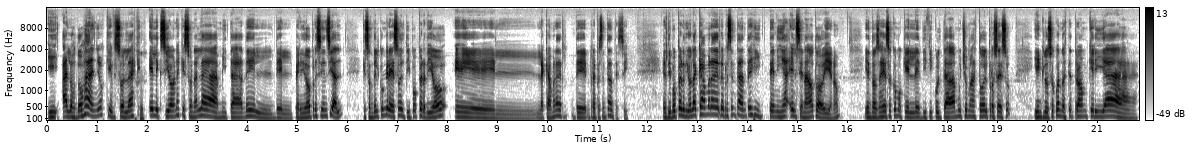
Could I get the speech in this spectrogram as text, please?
Y a los dos años, que son las elecciones que son a la mitad del, del periodo presidencial, que son del Congreso, el tipo perdió la Cámara de, Representantes, sí. El tipo perdió la Cámara de Representantes y tenía el Senado todavía, ¿no? Y entonces eso como que le dificultaba mucho más todo el proceso. E incluso cuando este Trump quería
